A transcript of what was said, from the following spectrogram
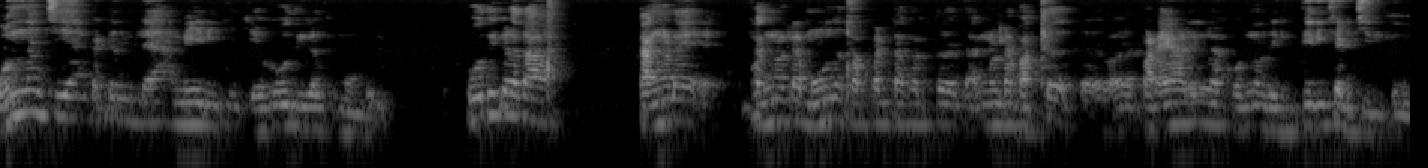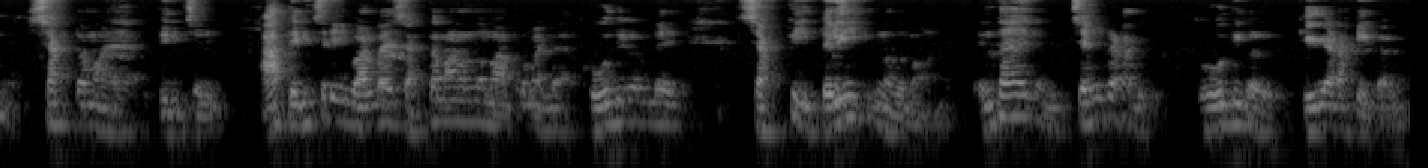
ഒന്നും ചെയ്യാൻ പറ്റുന്നില്ല അമേരിക്കയ്ക്ക് ഹൂതികൾക്ക് മുമ്പിൽ. ഹൂതികളതാ തങ്ങളെ തങ്ങളുടെ മൂന്ന് കപ്പൽ തകർത്ത് തങ്ങളുടെ പത്ത് പടയാളികളെ കൊന്നതിൽ തിരിച്ചടിച്ചിരിക്കുന്നു. ശക്തമായ തിരിച്ചടി. ആ തിരിച്ചടി വളരെ ശക്തമാണെന്ന് മാത്രമല്ല ഹൂതികളുടെ ശക്തി തെളിയിക്കുന്നതുമാണ്. എന്തായാലും ചെങ്കടൽ ഹൂതികൾ കീഴടക്കി കഴിഞ്ഞു.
